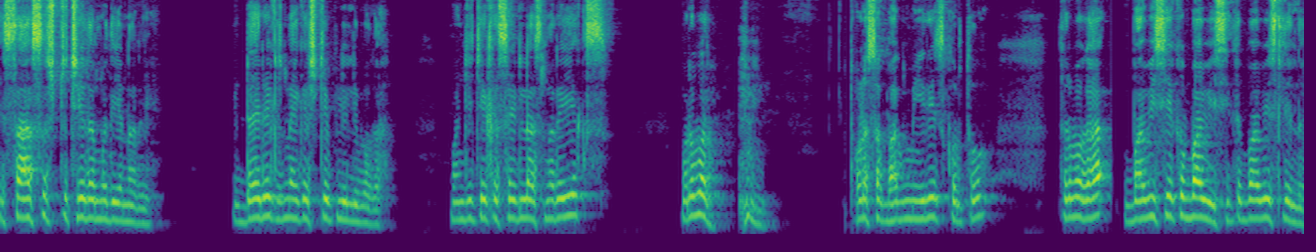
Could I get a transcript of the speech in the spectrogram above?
हे सहासष्ट छेदामध्ये येणार. आहे डायरेक्ट नाही का स्टेप लिहिली बघा. म्हणजेच एका साईडला असणार आहे एक्स बरोबर? थोडासा भाग मी इरेज करतो. तर बघा बावीस एक बावीस इथं बावीस लिहिलं.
